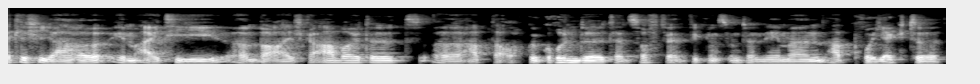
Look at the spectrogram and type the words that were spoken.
etliche Jahre im IT-Bereich gearbeitet, äh, habe da auch gegründet, ein Softwareentwicklungsunternehmen, habe Projekte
